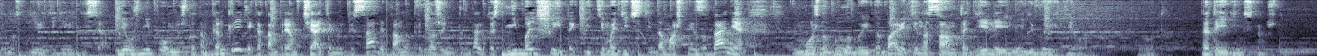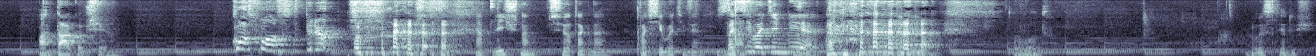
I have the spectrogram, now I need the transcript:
99,9. Я уже не помню, что там конкретика, там прям в чате мы писали, там и предложения и так далее. То есть небольшие такие тематические домашние задания можно было бы и добавить, и на самом-то деле люди бы их делали. Вот. Это единственное, что. А так вообще Космос, вперед! Отлично, все тогда. Спасибо тебе. За... Спасибо тебе. Вот. Вы следующий.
